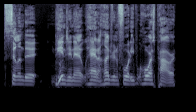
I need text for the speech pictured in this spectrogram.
cylinder engine that had 140 horsepower.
